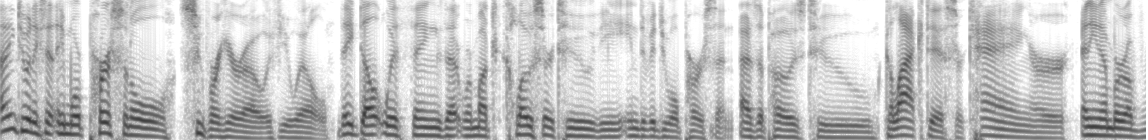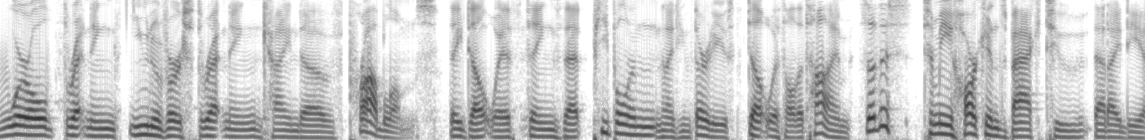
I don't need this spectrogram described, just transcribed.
I think, to an extent, a more personal superhero, if you will. They dealt with things that were much closer to the individual person as opposed to Galactus or Kang or any number of world threatening, universe threatening kind of problems. They dealt with things that people in the 1930s dealt with all the time. So this to me harkens back to that idea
